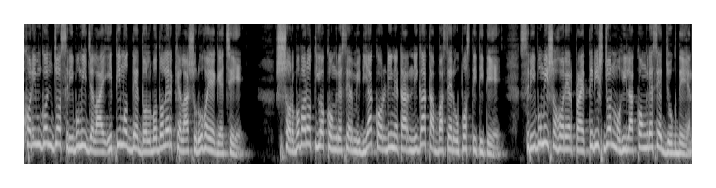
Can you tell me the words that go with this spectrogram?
করিমগঞ্জ শ্রীভূমি জেলায় ইতিমধ্যে দলবদলের খেলা শুরু হয়ে গেছে। সর্বভারতীয় কংগ্রেসের মিডিয়া কোঅর্ডিনেটর নিগাত আব্বাসের উপস্থিতিতে শ্রীভূমি শহরের প্রায় তিরিশ জন মহিলা কংগ্রেসে যোগ দেন।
